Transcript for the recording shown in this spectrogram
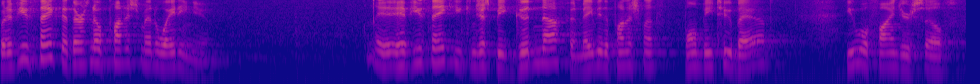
But if you think that there's no punishment awaiting you, if you think you can just be good enough and maybe the punishment won't be too bad, you will find yourself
